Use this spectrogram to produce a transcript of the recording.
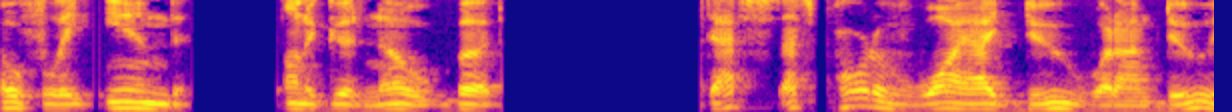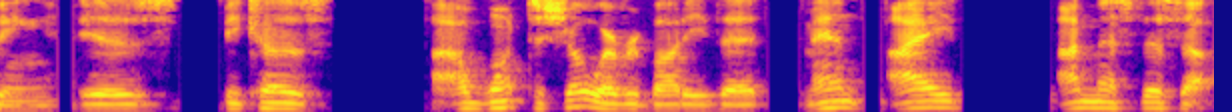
hopefully end on a good note, but that's that's part of why I do what I'm doing is because I want to show everybody that man, I I messed this up.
